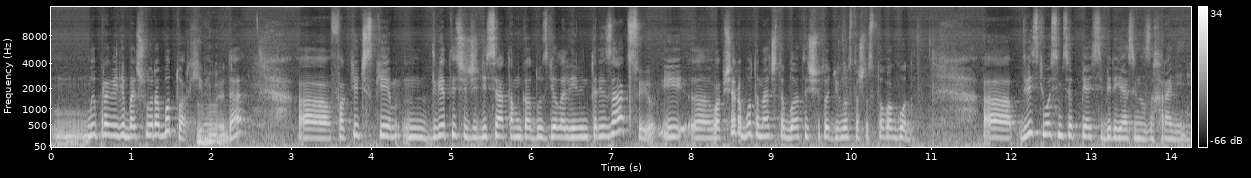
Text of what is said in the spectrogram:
мы провели большую работу архивную, угу. да, а, Фактически в 2010 году сделали инвентаризацию, и э, вообще работа начата была 1996 года. 285 сибирь-язвенных захоронений.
